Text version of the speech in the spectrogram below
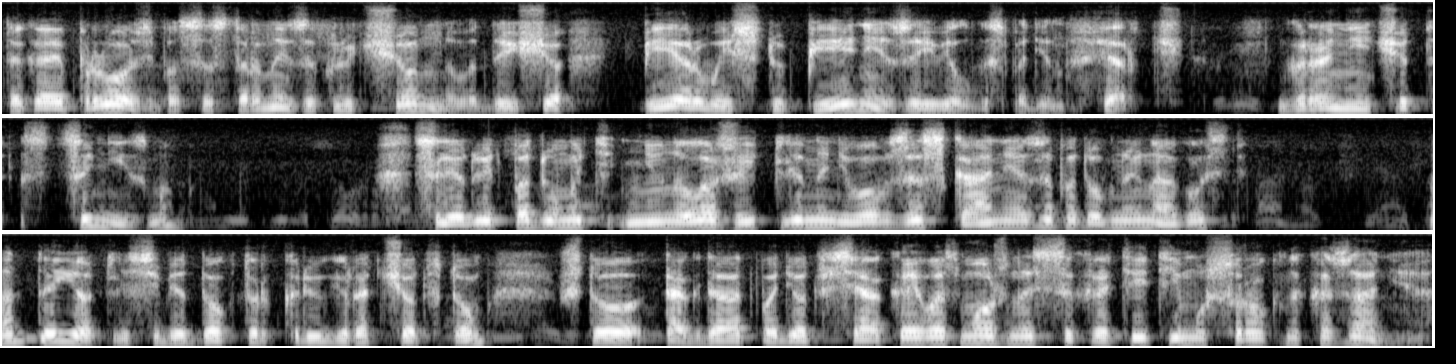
Такая просьба со стороны заключенного, да еще первой ступени, заявил господин Ферч, граничит с цинизмом. Следует подумать, не наложить ли на него взыскание за подобную наглость. Отдает ли себе доктор Крюгер отчет в том, что тогда отпадет всякая возможность сократить ему срок наказания?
